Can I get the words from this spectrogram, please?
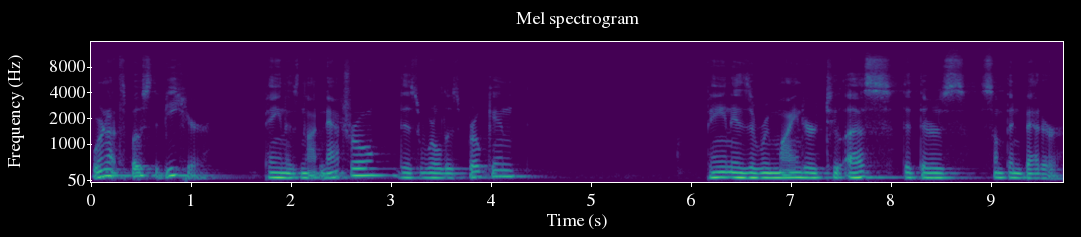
We're not supposed to be here. Pain is not natural. This world is broken. Pain is a reminder to us that there's something better.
